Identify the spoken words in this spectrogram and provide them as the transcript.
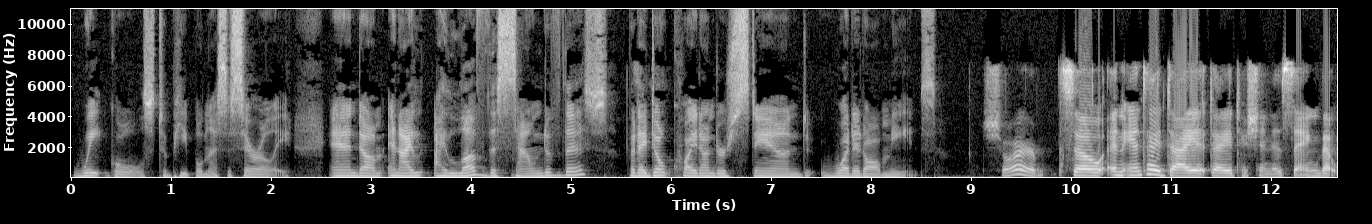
weight goals to people necessarily. And, um, and I, I love the sound of this, but I don't quite understand what it all means. Sure. So, an anti diet dietitian is saying that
